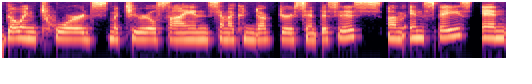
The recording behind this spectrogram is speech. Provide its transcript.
going towards material science, semiconductor synthesis um, in space. And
